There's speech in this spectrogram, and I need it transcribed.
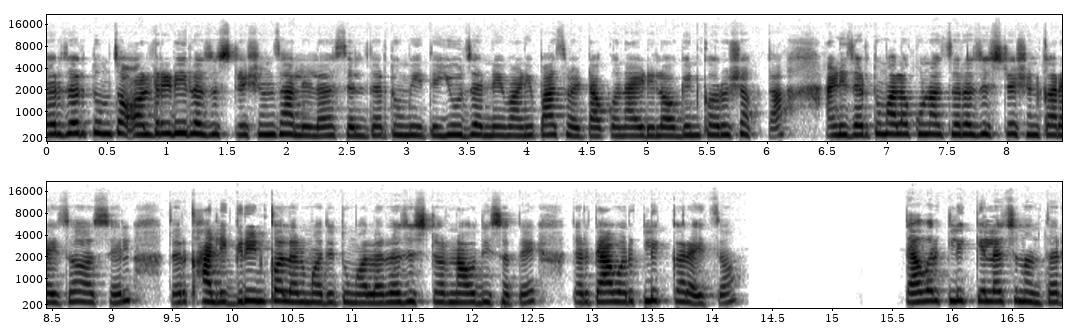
तर जर तुमचं ऑलरेडी रजिस्ट्रेशन झालेलं असेल तर तुम्ही इथे युजर नेम आणि पासवर्ड टाकून आय डी लॉग इन करू शकता. आणि जर तुम्हाला कुणाचं रजिस्ट्रेशन करायचं असेल तर खाली ग्रीन कलरमध्ये तुम्हाला रजिस्टर नाव दिसत. आहे तर त्यावर क्लिक करायचं. त्यावर क्लिक केल्याच्यानंतर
